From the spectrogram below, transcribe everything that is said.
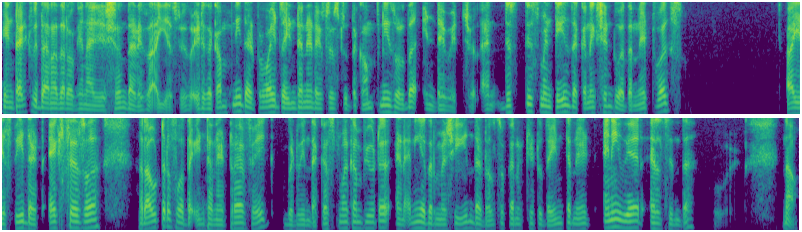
interact with another organization that is ISP. So it is a company that provides the internet access to the companies or the individual and this, this maintains the connection to other networks ISP that acts as a router for the internet traffic between the customer computer and any other machine that also connected to the internet anywhere else in the world. Now,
